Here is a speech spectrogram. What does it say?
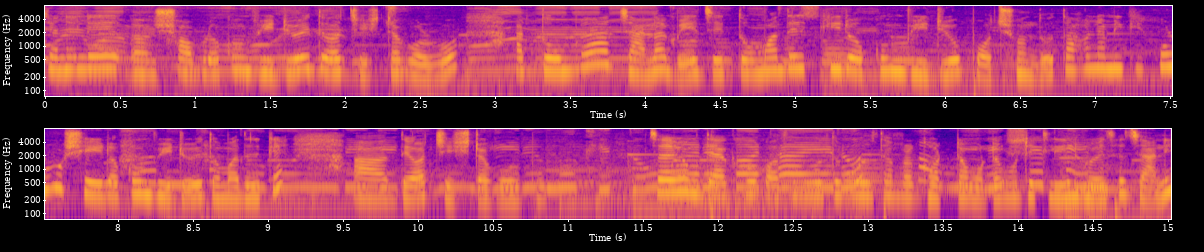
চ্যানেলে সব রকম ভিডিওই দেওয়ার চেষ্টা করব। আর তোমরা জানাবে যে তোমাদের কি রকম ভিডিও পছন্দ, তাহলে আমি কি করব? সেই রকম ভিডিওই তোমাদেরকে দেওয়ার চেষ্টা করব। যাই হোক, দেখো, কথা বলতে বলতে আমার ঘরটা মোটামুটি ক্লিন হয়েছে। জানি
